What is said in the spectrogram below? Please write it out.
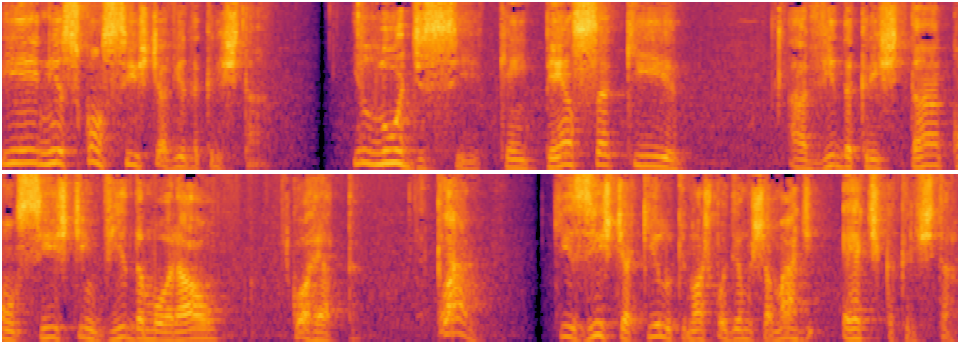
E nisso consiste a vida cristã. Ilude-se quem pensa que a vida cristã consiste em vida moral correta. Claro que existe aquilo que nós podemos chamar de ética cristã,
